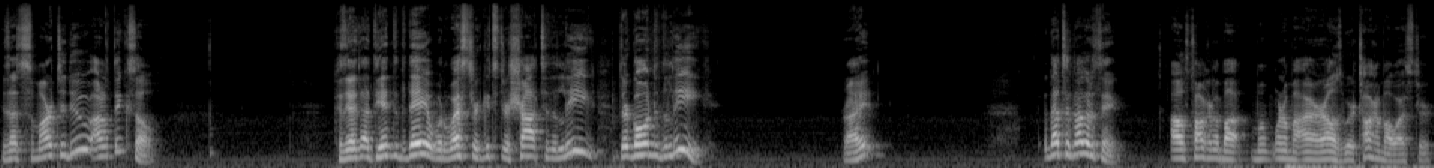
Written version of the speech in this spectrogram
Is that smart to do? I don't think so. Because at, the end of the day, when Wester gets their shot to the league, they're going to the league, right? And that's another thing. I was talking about one of my IRLs. We were talking about Wester,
